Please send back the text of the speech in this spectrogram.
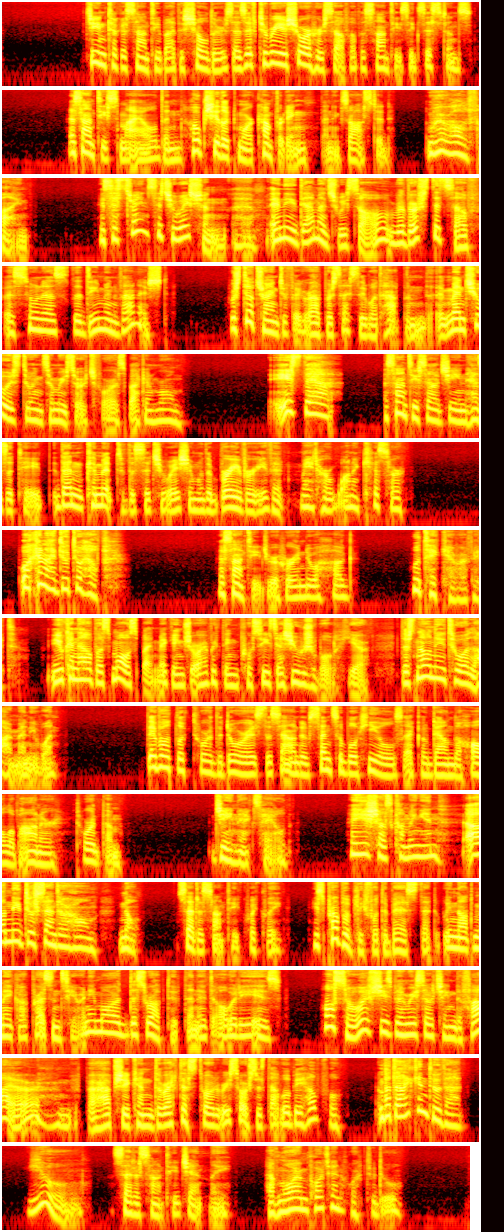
Jean took Asanti by the shoulders as if to reassure herself of Asanti's existence. Asanti smiled and hoped she looked more comforting than exhausted. We're all fine. It's a strange situation. Uh, any damage we saw reversed itself as soon as the demon vanished. We're still trying to figure out precisely what happened. Menchu is doing some research for us back in Rome. Is there. Asanti saw Jean hesitate, then commit to the situation with a bravery that made her want to kiss her. What can I do to help? Asanti drew her into a hug. We'll take care of it. You can help us most by making sure everything proceeds as usual here. There's no need to alarm anyone. They both looked toward the door as the sound of sensible heels echoed down the hall of honor toward them. Jean exhaled. Aisha's coming in. I'll need to send her home. No, said Asanti quickly. It's probably for the best that we not make our presence here any more disruptive than it already is. Also, if she's been researching the fire, perhaps she can direct us toward resources that will be helpful. But I can do that. You, said Asanti gently, have more important work to do.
